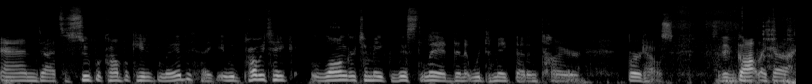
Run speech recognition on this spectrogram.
and uh, it's a super complicated lid. Like it would probably take longer to make this lid than it would to make that entire birdhouse. So they've got like a,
